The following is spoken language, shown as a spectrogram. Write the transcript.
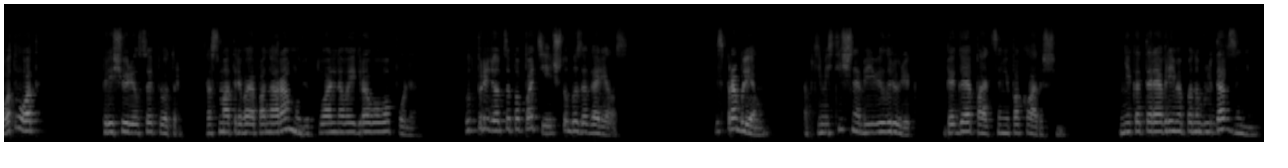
«Вот-вот», – прищурился Петр, рассматривая панораму виртуального игрового поля. «Тут придется попотеть, чтобы загорелось». «Без проблем», – оптимистично объявил Рюрик, бегая пальцами по клавишам. Некоторое время понаблюдав за ним,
